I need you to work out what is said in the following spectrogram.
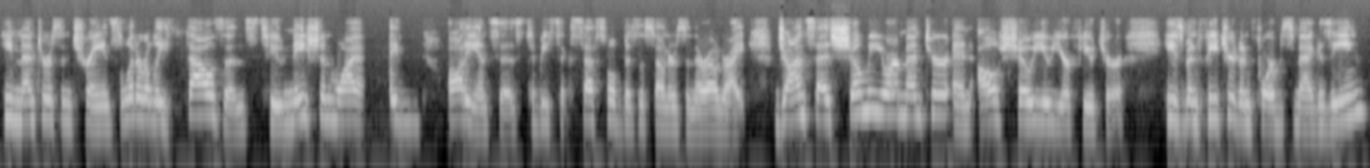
He mentors and trains literally thousands to nationwide audiences to be successful business owners in their own right. John says, Show me your mentor and I'll show you your future. He's been featured in Forbes magazine,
